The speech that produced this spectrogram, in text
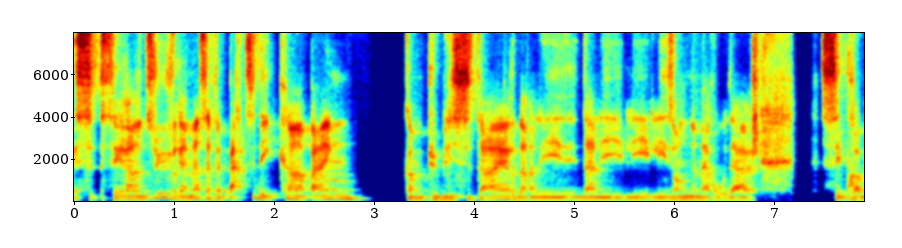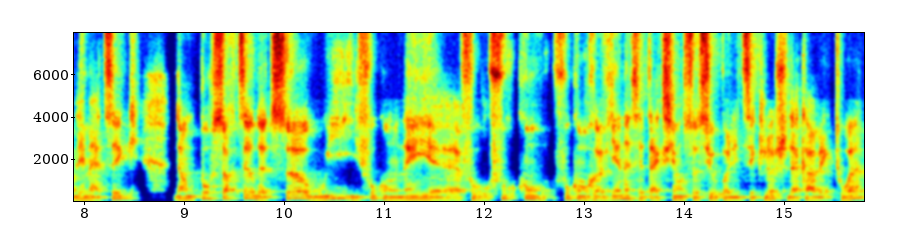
C'est rendu vraiment, ça fait partie des campagnes comme publicitaires dans les, dans les, les zones de maraudage c'est problématique. Donc, pour sortir de ça, oui, il faut qu'on ait, euh, faut, faut qu'on, revienne à cette action sociopolitique-là. Je suis d'accord avec toi.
